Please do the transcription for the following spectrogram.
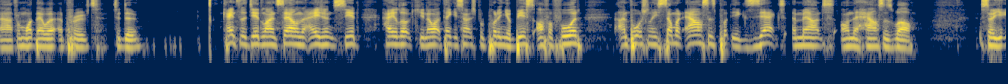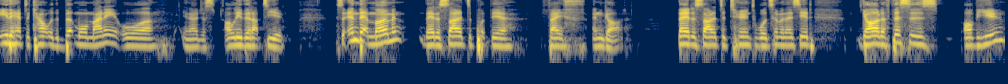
uh, from what they were approved to do. Came to the deadline sale, and the agent said, Hey, look, you know what? Thank you so much for putting your best offer forward. Unfortunately, someone else has put the exact amount on the house as well. So you either have to come up with a bit more money or, you know, just I'll leave that up to you. So in that moment, they decided to put their faith in God. They decided to turn towards Him and they said, God, if this is of you,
